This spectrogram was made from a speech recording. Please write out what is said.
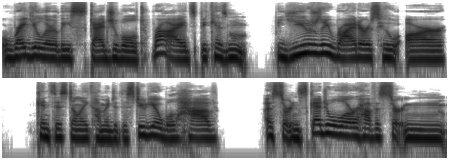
regularly scheduled rides because usually riders who are consistently coming to the studio will have a certain schedule or have a certain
